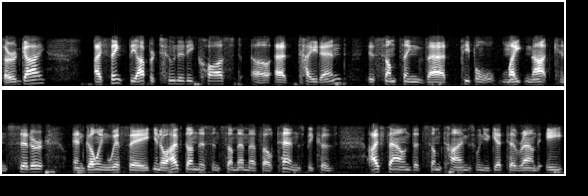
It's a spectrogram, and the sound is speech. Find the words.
third guy, I think the opportunity cost uh, at tight end is something that people might not consider and going with a you know I've done this in some MFL 10s because I found that sometimes when you get to round 8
